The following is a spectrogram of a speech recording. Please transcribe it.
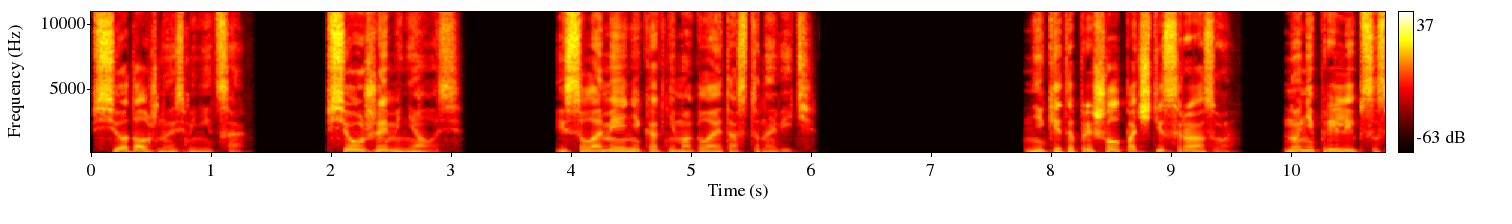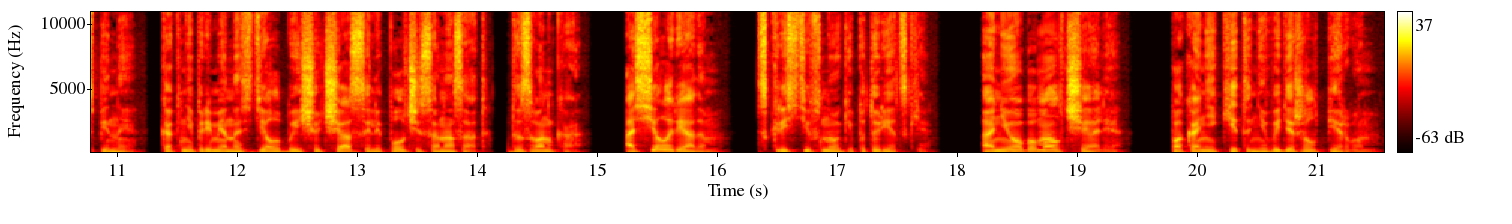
все должно измениться. Все уже менялось. И Соломея никак не могла это остановить. Никита пришел почти сразу, но не прилип со спины, как непременно сделал бы еще час или полчаса назад, до звонка, а сел рядом, скрестив ноги по-турецки. Они оба молчали, пока Никита не выдержал первым.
